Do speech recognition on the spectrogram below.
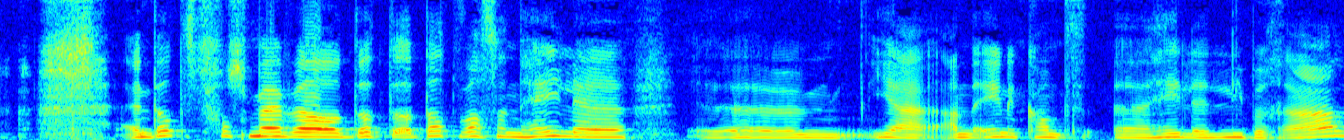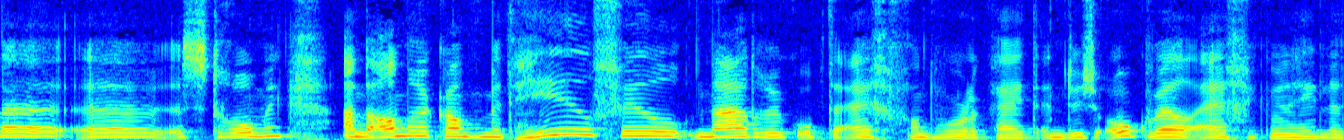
en dat is volgens mij wel, dat, dat, dat was een hele, ehm, ja, aan de ene kant eh, hele liberale eh, stroming. Aan de andere kant met heel veel nadruk op de eigen verantwoordelijkheid. En dus ook wel eigenlijk een hele,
